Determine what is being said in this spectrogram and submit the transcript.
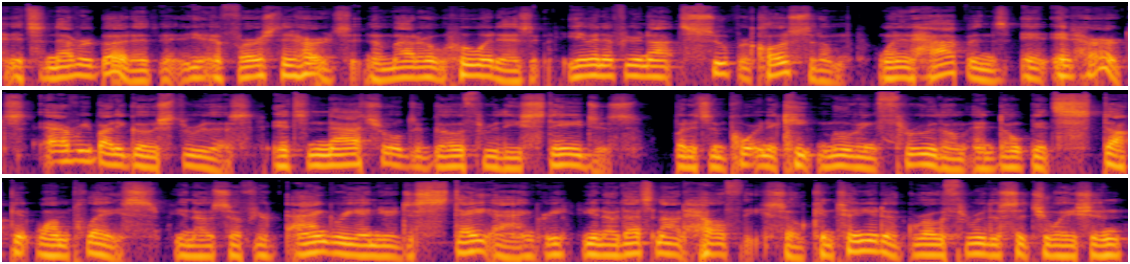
it's never good. It, it, at first, it hurts, no matter who it is. Even if you're not super close to them, when it happens, it, it hurts. Everybody goes through this. It's natural to go through these stages but it's important to keep moving through them and don't get stuck at one place. You know, so if you're angry and you just stay angry, you know, that's not healthy. So continue to grow through the situation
